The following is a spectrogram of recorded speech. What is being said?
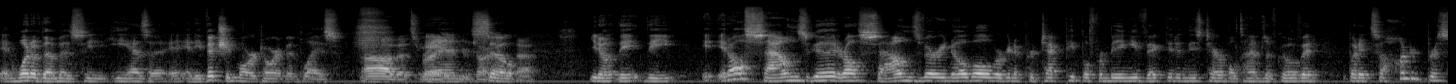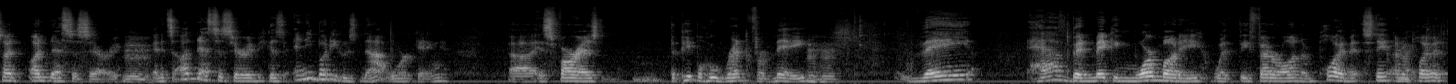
and one of them is he, he has a, an eviction moratorium in place. Ah, that's right. And you're talking so- about that. you know the the it, it all sounds good it all sounds very noble we're going to protect people from being evicted in these terrible times of covid but it's 100% unnecessary Mm. and it's unnecessary because anybody who's not working uh, as far as the people who rent from me Mhm. they have been making more money with the federal unemployment state unemployment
